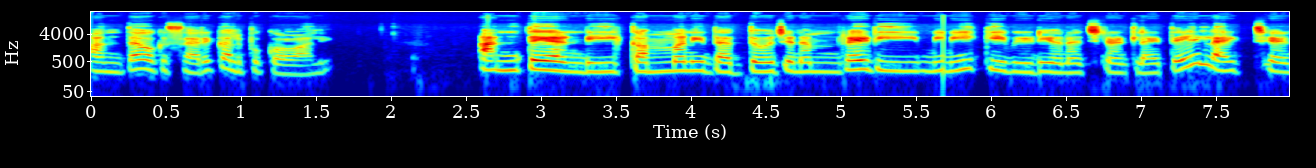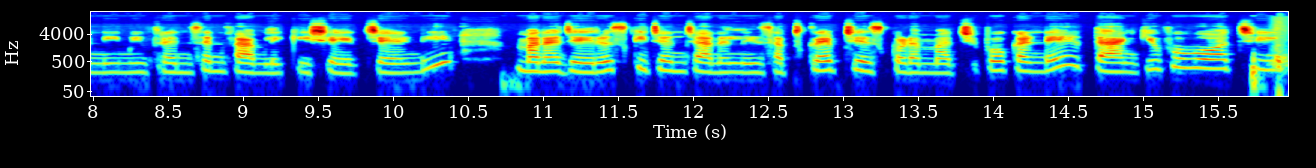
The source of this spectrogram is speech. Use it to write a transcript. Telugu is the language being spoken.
అంతా ఒకసారి కలుపుకోవాలి. అంతే అండి. కమ్మని దద్దోజనం రెడీ. మీకు ఈ వీడియో నచ్చినట్లయితే లైక్ చేయండి. మీ ఫ్రెండ్స్ అండ్ ఫ్యామిలీకి షేర్ చేయండి. మన జెరోస్ కిచెన్ ఛానల్ని సబ్స్క్రైబ్ చేసుకోవడం మర్చిపోకండి. Thank you for watching.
